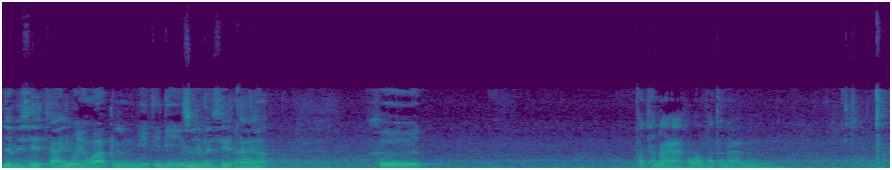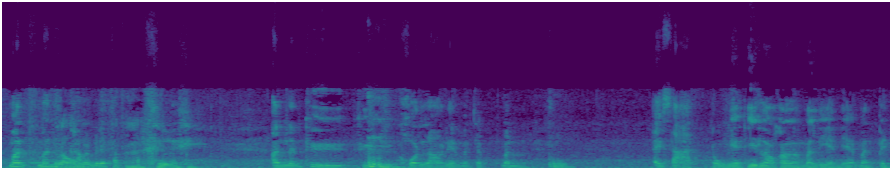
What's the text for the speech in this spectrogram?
อย่าไปเสียใจครูยังว่าเป็นวีคที่ดีที่สุดอย่าไปเสียใจแต่ก็คือ พัฒนาคำว่าพัฒนามัน มันมันเราครับไม่ได้พัฒนาขึ้นเลยอันนั้นคือคือคนเราเนี่ยมันจะมันอืมไอศาสตร์ตรงเนี้ยที่เรากำลังมาเรียนเนี่ยมันเป็น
